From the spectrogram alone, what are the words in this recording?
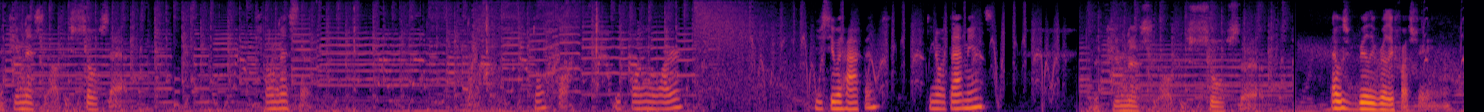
If you miss it, I'll be so sad. Don't miss it. Don't fall. You fall in the water. You see what happens? Do you know what that means? If you miss it, I'll be so sad. That was really, really frustrating though.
